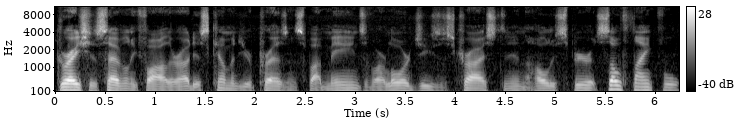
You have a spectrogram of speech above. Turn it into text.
Gracious Heavenly Father, I just come into your presence by means of our Lord Jesus Christ and in the Holy Spirit. So thankful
